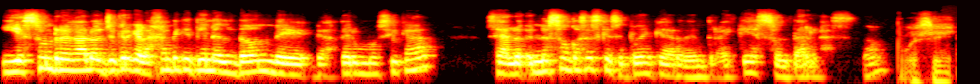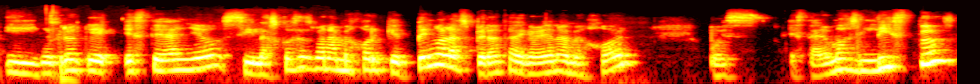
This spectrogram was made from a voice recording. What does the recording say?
y es un regalo. Yo creo que la gente que tiene el don de, de hacer música, o sea, no son cosas que se pueden quedar dentro, hay que soltarlas, ¿no? Pues sí. Y yo creo que este año, si las cosas van a mejor, que tengo la esperanza de que vayan a mejor, pues estaremos listos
